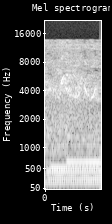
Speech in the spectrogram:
Bye.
